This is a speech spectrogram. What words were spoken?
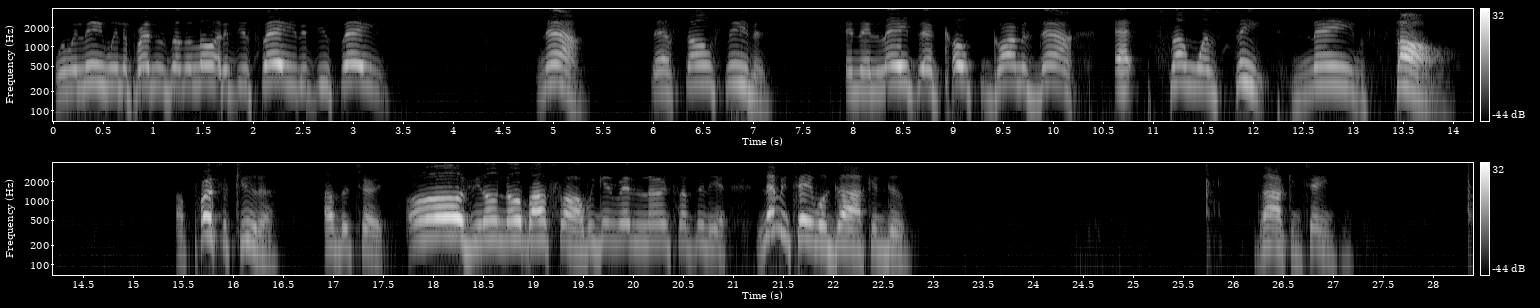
When we leave, we're in the presence of the Lord. If you're saved, if you're saved. Now, they have stoned Stephen, and they laid their coats, garments down at someone's feet named Saul, a persecutor of the church. Oh, if you don't know about Saul, we're getting ready to learn something here. Let me tell you what God can do. God can change you.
